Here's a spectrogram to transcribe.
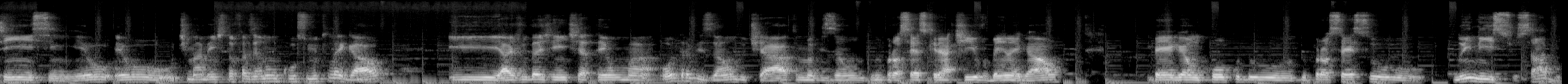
Sim, sim. Eu, eu ultimamente estou fazendo um curso muito legal e ajuda a gente a ter uma outra visão do teatro, uma visão de um processo criativo bem legal. Pega um pouco do, do processo no início, sabe?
